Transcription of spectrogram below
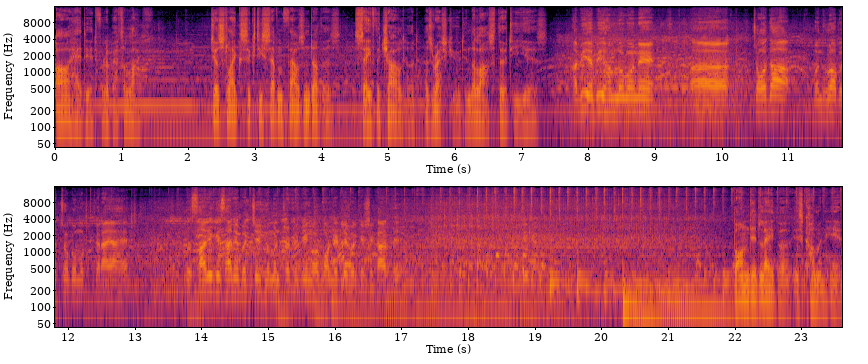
are headed for a better life. Just like 67,000 others, Save the Childhood has rescued in the last 30 years. अभी अभी हम लोगों ने चौदह बंधुआ बच्चों को मुक्त कराया है तो सारे के सारे बच्चे ह्यूमन ट्रैफिकिंग और बॉन्डेड लेबर के शिकार थे Bonded labor is common here.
